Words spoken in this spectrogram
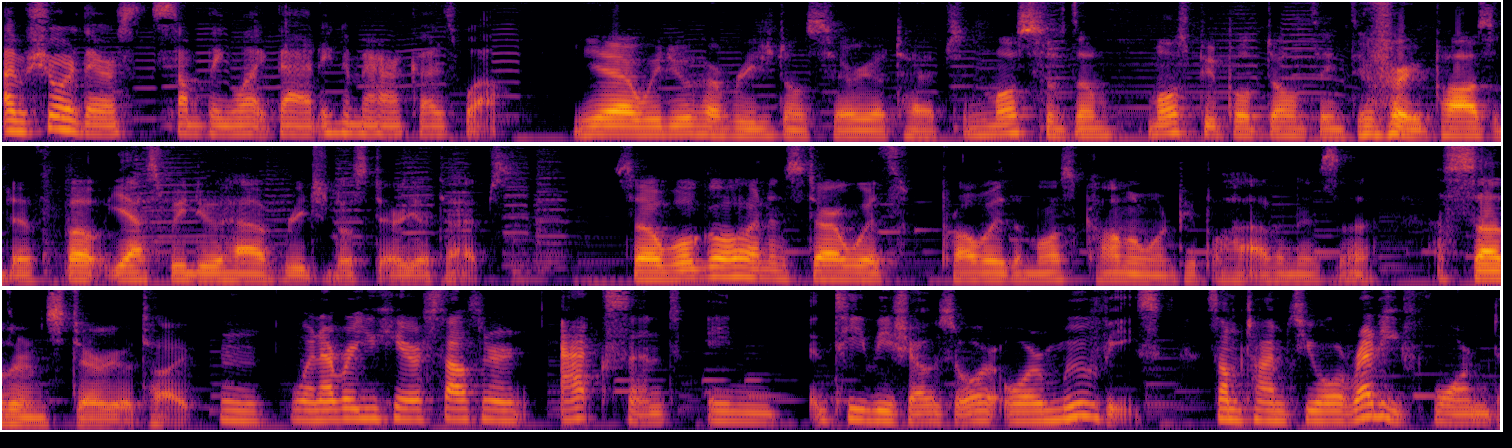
I'm sure there's something like that in America as well. Yeah, we do have regional stereotypes, and most of them, most people don't think they're very positive, but yes, we do have regional stereotypes. So we'll go ahead and start with probably the most common one people have, and is a, a southern stereotype. Whenever you hear Southern accent in TV shows or, or movies, sometimes you already formed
